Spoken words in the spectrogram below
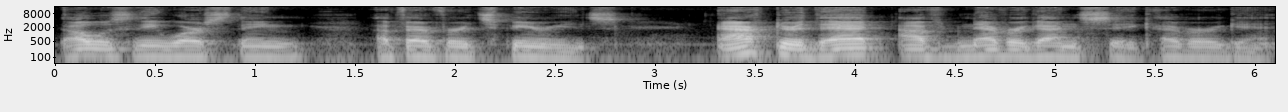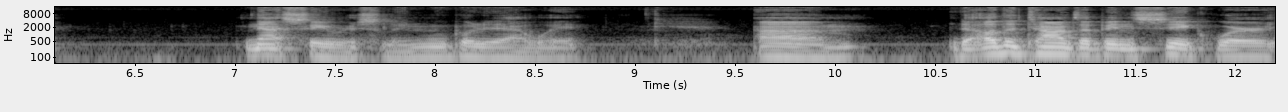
That was the worst thing I've ever experienced. After that, I've never gotten sick ever again. Not seriously, let me put it that way. Um, the other times I've been sick were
